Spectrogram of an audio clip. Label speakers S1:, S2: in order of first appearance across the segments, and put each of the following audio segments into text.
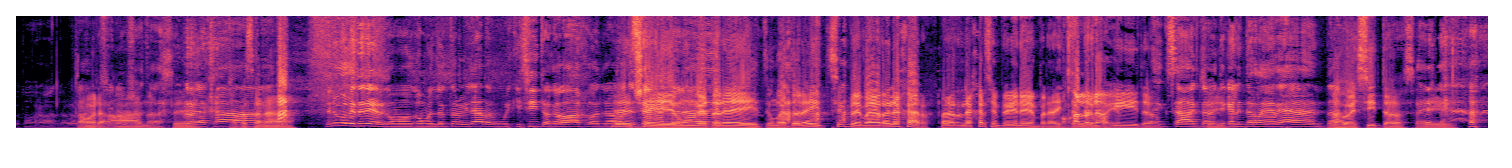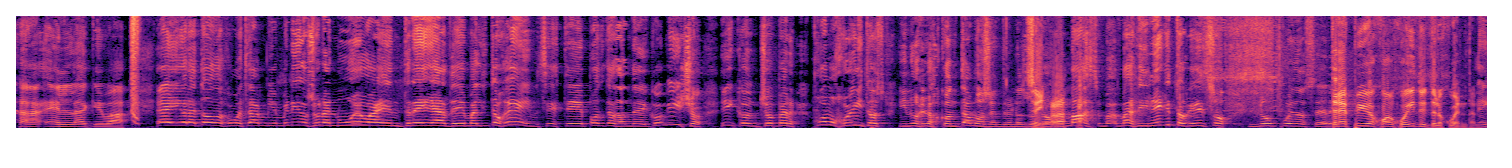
S1: estamos grabando, ¿verdad?
S2: Estamos
S1: Si no, ya
S2: grabando,
S1: está.
S2: sí.
S1: Relajado.
S2: No pasa nada.
S1: Tenemos que tener, como, como el doctor Vilar, un whiskycito acá abajo, una
S2: Eh,
S1: botella
S2: sí,
S1: de
S2: un
S1: Gatorade.
S2: Un Gatorade, siempre para relajar. Para relajar siempre viene bien, para
S3: Mojar
S2: distender
S3: los
S2: un poquito.
S1: Exactamente,
S2: Sí.
S1: calentar la garganta.
S2: Unos besitos ahí.
S1: es la que va. Hey, hola a todos, ¿cómo están? Bienvenidos a una nueva entrega de Malditos Games, este podcast donde con Guillo y con Chopper jugamos jueguitos y nos los contamos entre nosotros.
S3: Sí.
S1: Más, más, directo que eso no puedo ser.
S3: Tres pibes juegan jueguito y te los cuentan.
